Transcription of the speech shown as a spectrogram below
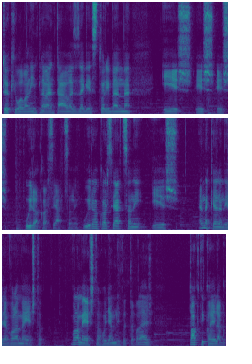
tök jól van implementálva ez az egész sztori benne, és, és, és újra akarsz játszani. Újra akarsz játszani, és ennek ellenére valamelyest, a, valamelyest ahogy említette Balázs, taktikailag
